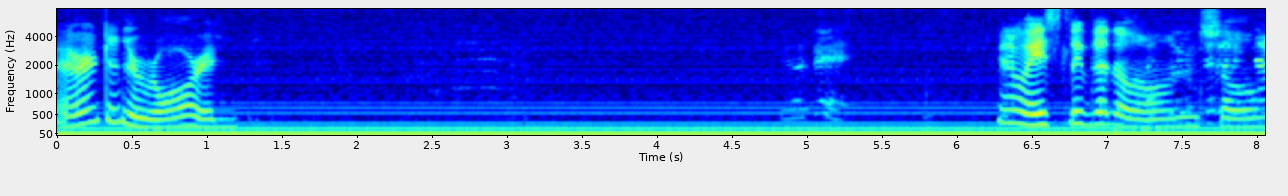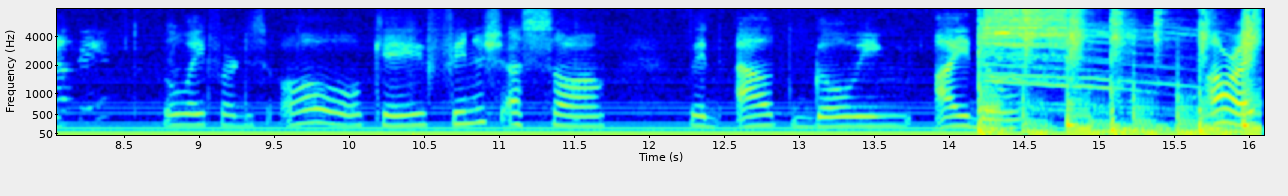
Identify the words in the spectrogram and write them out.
I heard a roar. Anyways, leave that alone. So we'll wait for this. Oh, okay. Finish a song without going idle. Alright.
